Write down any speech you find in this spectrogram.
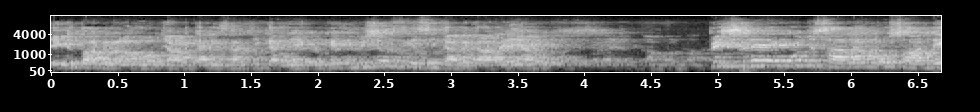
ਇੱਕ ਤੁਹਾਡੇ ਨਾਲ ਹੋਰ ਜਾਣਕਾਰੀ ਸਾਂਝੀ ਕਰਨੀ ਹੈ, ਕਿਉਂਕਿ ਐਮਿਸ਼ਨਸ ਦੀ ਅਸੀਂ ਗੱਲ ਕਰ ਰਹੇ ਹਾਂ। ਪਿਛਲੇ ਕੁਝ ਸਾਲਾਂ ਤੋਂ ਸਾਡੇ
